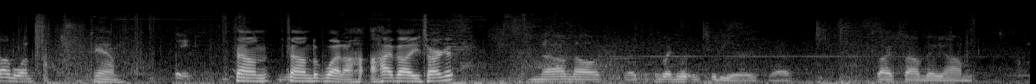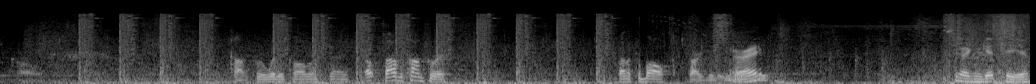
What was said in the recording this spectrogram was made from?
Found one. Damn. Found found what? A, a high value target? No, no, it's, it's a regular Incendior. Yeah. So I found a um. Conqueror, what do they call those guys? Oh, found a Conqueror. Found a Cabal target. that we All right. have to. See if I can get to you.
